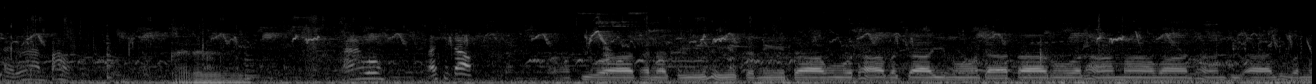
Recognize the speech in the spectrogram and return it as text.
ใส่ด้วยน้ำเปล่า ได้เลย นั่งลงไปสิเจ้า ทิวาธนาสีลิสนิจามุทาปจายโนจาตารโรธามาวาทานติอายุวโน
